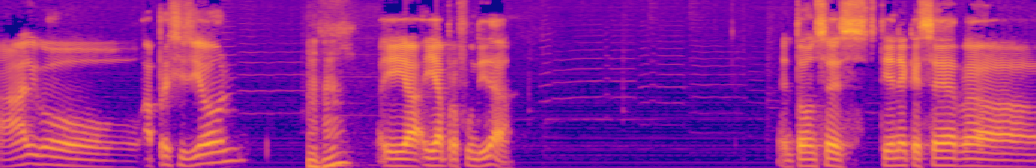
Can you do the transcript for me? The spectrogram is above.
algo, a precisión y, a, profundidad. Entonces tiene que ser ah,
